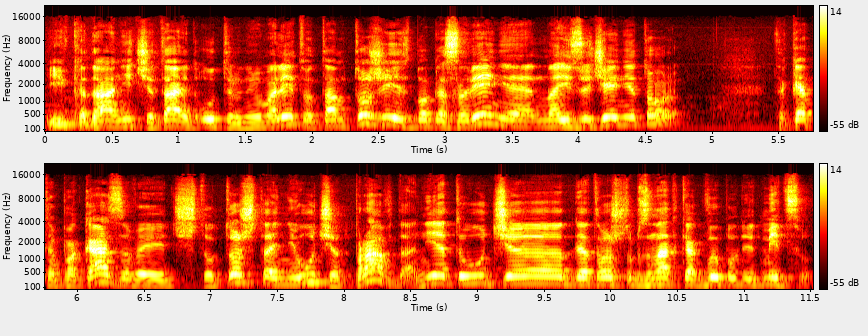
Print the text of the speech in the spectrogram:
И когда они читают утреннюю молитву, там тоже есть благословение на изучение Торы. Так это показывает, что то, что они учат, правда, они это учат для того, чтобы знать, как выполнить митцву.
